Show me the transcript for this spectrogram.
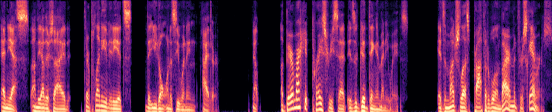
And yes, on the other side, there are plenty of idiots that you don't want to see winning either. Now, a bear market price reset is a good thing in many ways. It's a much less profitable environment for scammers.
